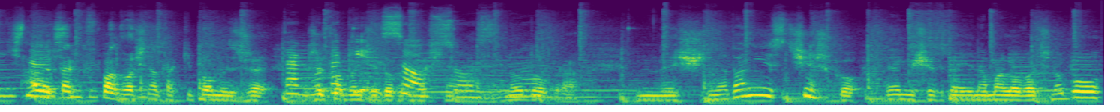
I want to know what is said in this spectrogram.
jakiś ale tak naleśnik. wpadłaś na taki pomysł, że, Tak, bo że to taki będzie dobre na sos, śniadanie. sos, No no. dobra. Mm, Śniadanie jest ciężko, e, mi się wydaje, namalować, no bo e,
